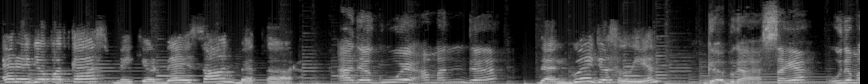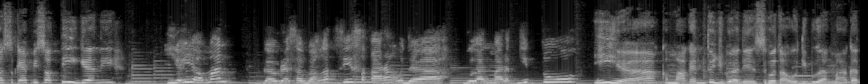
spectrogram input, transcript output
E Radio Podcast Make Your Day Sound Better. Ada gue Amanda. Dan gue Jocelyn. Gak berasa ya, udah masuk episode 3 nih. Iya ya man, gak berasa banget sih sekarang udah bulan Maret gitu. Iya, kemarin tuh juga ada yang seru tahu di bulan Maret.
